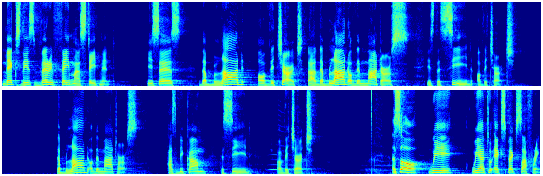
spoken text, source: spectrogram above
makes this very famous statement. He says, The blood of the church, uh, the blood of the martyrs, is the seed of the church. The blood of the martyrs has become the seed of the church. And so we, we are to expect suffering.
